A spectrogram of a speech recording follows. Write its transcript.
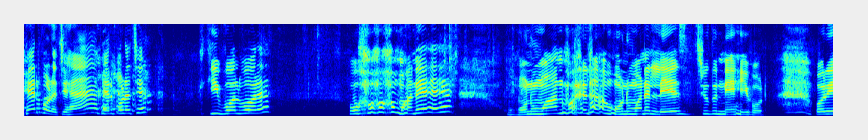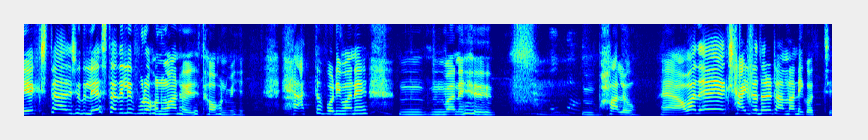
ফের পড়েছে হ্যাঁ ফের পড়েছে। কি বলব ওরে? ও মানে হনুমান বলে না, হনুমানের লেজ শুধু নেই ওর। ওর এক্সট্রা শুধু লেজটা দিলে পুরো হনুমান হয়ে যেত আমার মেয়ে। এত পরিমাণে মানে ভালো। হ্যাঁ আবার শাড়িটা ধরে টানাটানি করছে।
